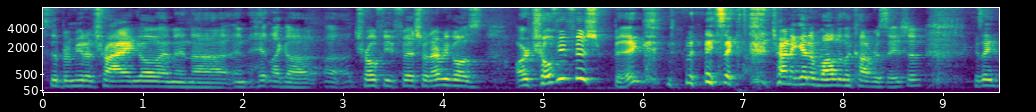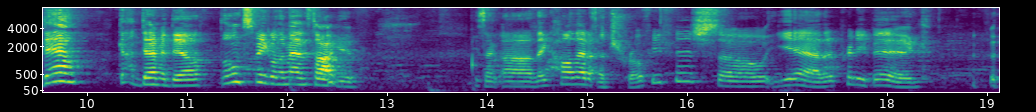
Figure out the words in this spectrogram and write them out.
to the Bermuda Triangle and then uh, and hit like a, a trophy fish. Whatever he goes, are trophy fish big? he's like trying to get involved in the conversation. He's like Dale, God damn it, Dale, don't speak when the man's talking. He's like, uh, they call that a trophy fish, so yeah, they're pretty big.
